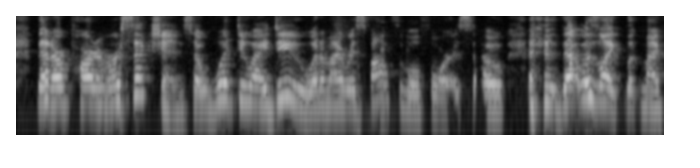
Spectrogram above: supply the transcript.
that are part of our section. So what do I do? What am I responsible for? So that was like my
